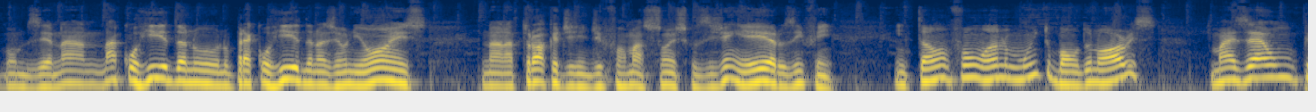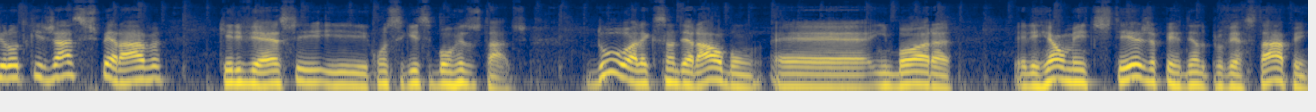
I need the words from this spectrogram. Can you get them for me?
vamos dizer, na, na corrida, no, no pré-corrida, nas reuniões, na, na troca de, de, informações com os engenheiros, enfim. Então foi um ano muito bom do Norris, mas é um piloto que já se esperava que ele viesse e conseguisse bons resultados. Do Alexander Albon, é, embora ele realmente esteja perdendo para o Verstappen,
